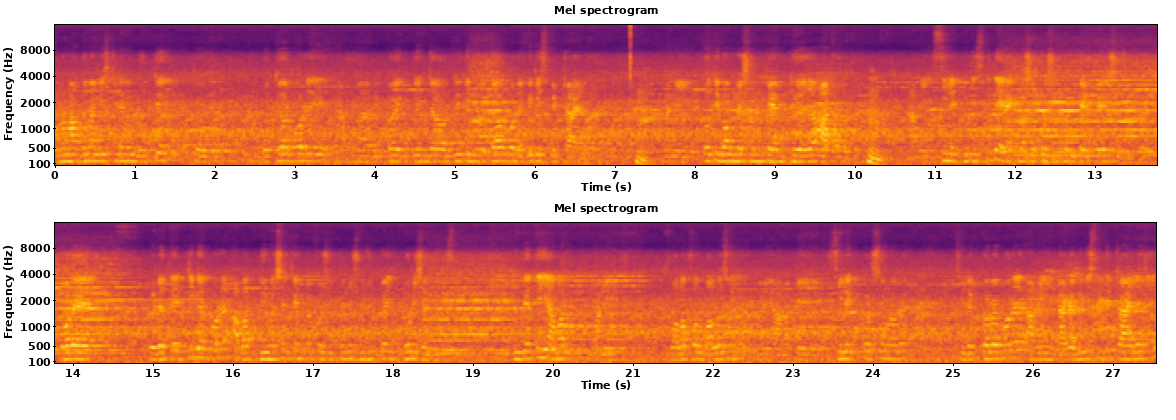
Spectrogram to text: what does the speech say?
ওনার মাধ্যমে আমি স্টেডিয়ামে ভর্তি হই। তো ভর্তি হওয়ার পরে আপনার কয়েকদিন যাওয়ার দুই তিন মাস যাওয়ার পরে বিগ ট্রায়াল হয়। মানে প্রতিবন্ধেশন ক্যাম্প দুই হাজার আঠারো আমি সিলেট বিগ এক মাসের প্রশিক্ষণ ক্যাম্পে সুযোগ পরে ওইটাতে টিকার পরে আবার দুই মাসের ক্যাম্পের প্রশিক্ষণের সুযোগ পাই বরিশাল দুটাতেই আমার মানে ফলাফল ভালো ছিল। মানে আমাকে সিলেক্ট করছে ওনারা। সিলেক্ট করার পরে আমি ঢাকা বিকিসপিতে ট্রায়ালে যাই।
